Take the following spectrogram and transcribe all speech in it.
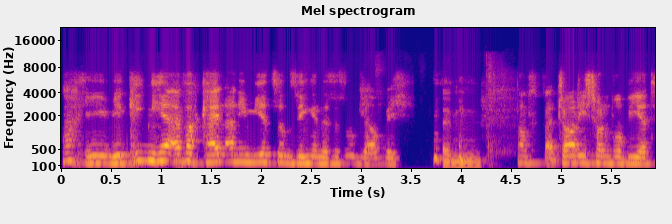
Ach je, wir kriegen hier einfach keinen animiert zum Singen. Das ist unglaublich. Ähm, Haben es bei Jordi schon probiert.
